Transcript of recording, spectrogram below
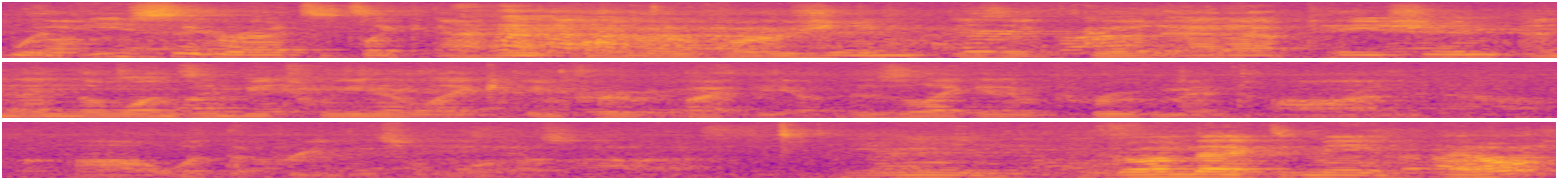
with e-cigarettes, it's like every other version is a good adaptation, and then the ones in between are like improved by the. There's like an improvement on uh, what the previous one was. Mm. Going back to me, I don't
